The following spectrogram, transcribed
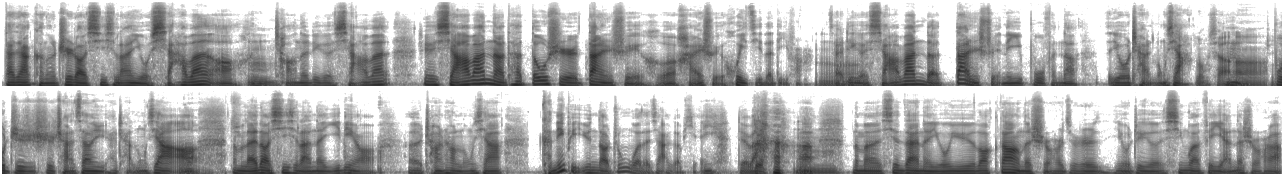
大家可能知道，新西兰有峡湾啊，很长的这个峡湾。这个峡湾呢，它都是淡水和海水汇集的地方。在这个峡湾的淡水那一部分呢，有产龙虾。龙虾啊，不只是产三文鱼，还产龙虾啊。那么来到新西兰呢，一定要呃尝尝龙虾。肯定比运到中国的价格便宜，对吧？啊，那么现在呢，由于 lockdown 的时候，就是有这个新冠肺炎的时候啊。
